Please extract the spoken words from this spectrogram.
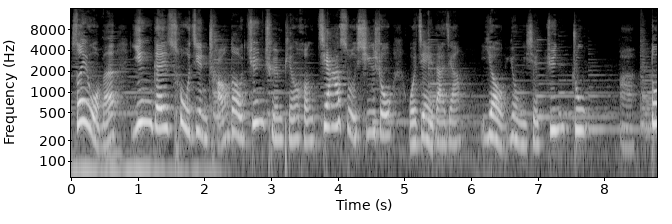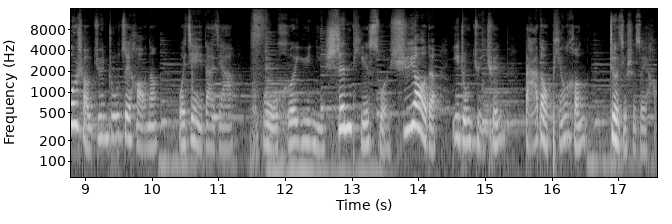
所以，我们应该促进肠道菌群平衡，加速吸收。我建议大家要用一些菌株，啊，多少菌株最好呢？我建议大家符合于你身体所需要的一种菌群，达到平衡，这就是最好。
